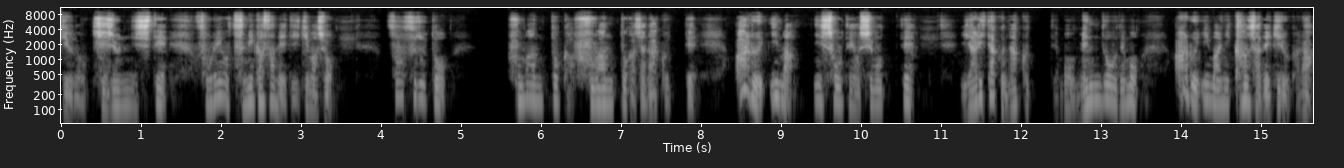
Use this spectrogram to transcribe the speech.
ていうのを基準にして、それを積み重ねていきましょう。そうすると、不満とか不安とかじゃなくって、ある今に焦点を絞って、やりたくなくっても面倒でも、ある今に感謝できるから、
